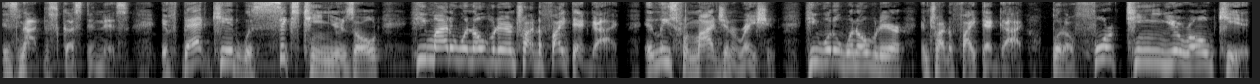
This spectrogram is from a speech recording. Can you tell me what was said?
is not discussed in this. If that kid was 16 years old, he might have went over there and tried to fight that guy. At least from my generation, he would have went over there and tried to fight that guy. But a 14 year old kid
